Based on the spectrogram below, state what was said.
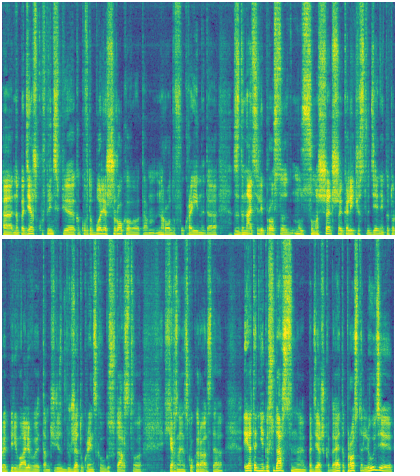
на поддержку, в принципе, какого-то более широкого там народов Украины, да, задонатили просто, ну, сумасшедшее количество денег, которое переваливает там через бюджет украинского государства, хер знает сколько раз, да. И это не государственная поддержка, да, это просто люди,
